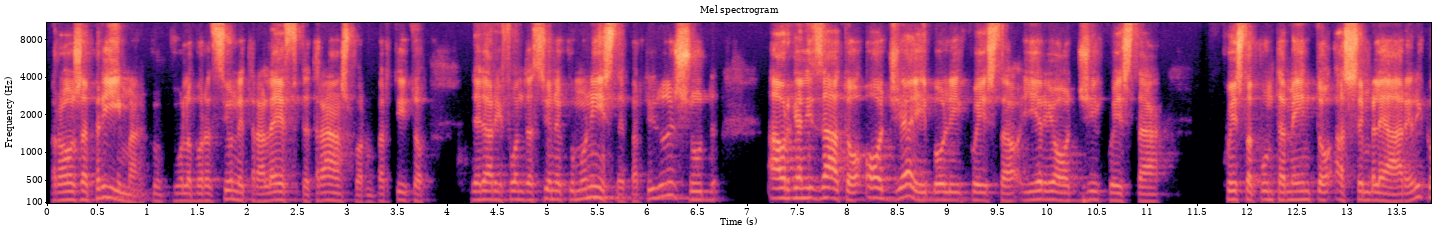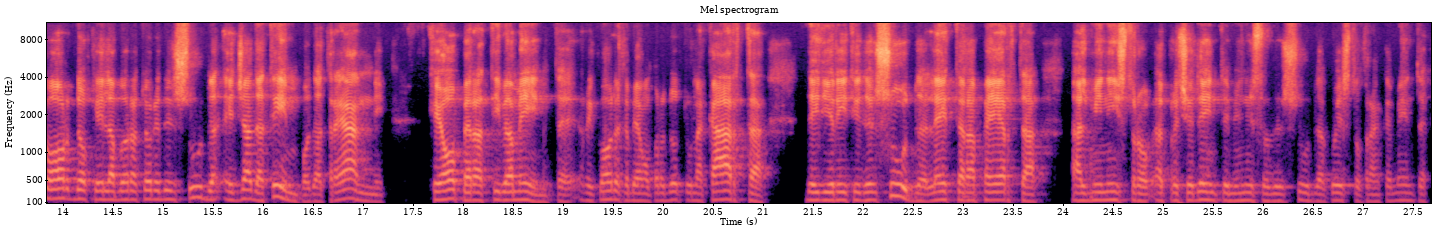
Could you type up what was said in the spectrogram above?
Rosa prima, con collaborazione tra Left, Transform, Partito della Rifondazione Comunista e Partito del Sud, ha organizzato oggi a Eboli, questa, ieri oggi, questa questo appuntamento assembleare. Ricordo che il Laboratorio del Sud è già da tempo, da tre anni, che opera attivamente. Ricordo che abbiamo prodotto una carta dei diritti del Sud, lettera aperta al, ministro, al precedente ministro del Sud, a questo francamente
